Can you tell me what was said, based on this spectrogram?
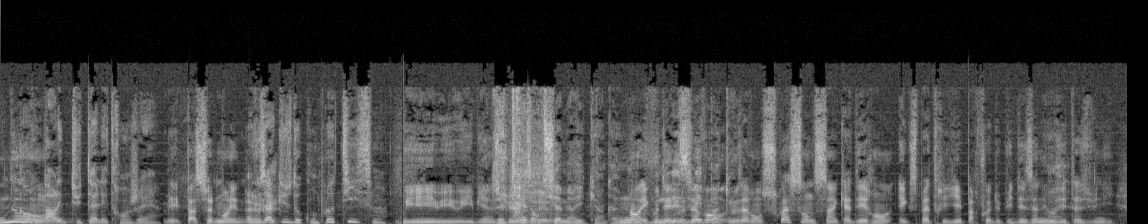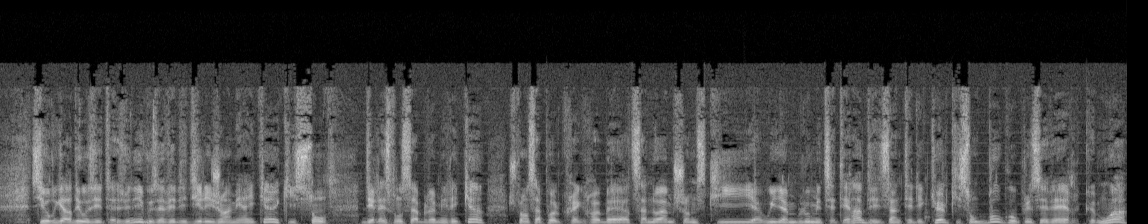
Non. Quand vous parlez de tutelle étrangère. Mais pas seulement. On vous accuse de complotisme. Oui, oui, oui, bien sûr. Vous êtes très anti-américain quand même. Non, écoutez, nous avons, nous avons 65 adhérents expatriés parfois depuis des années aux États-Unis. Si vous regardez aux États-Unis, vous avez des dirigeants américains qui sont des responsables américains. Je pense à Paul Craig Roberts, à Noam Chomsky, à William Bloom, etc. Des intellectuels qui sont beaucoup plus sévères que moi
